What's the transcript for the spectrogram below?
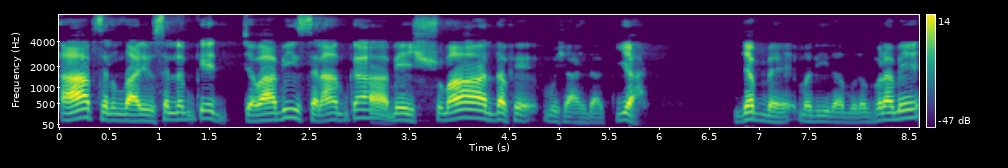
آپ صلی اللہ علیہ وسلم کے جوابی سلام کا بے شمار دفعہ مشاہدہ کیا ہے۔ جب میں مدینہ منورہ میں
